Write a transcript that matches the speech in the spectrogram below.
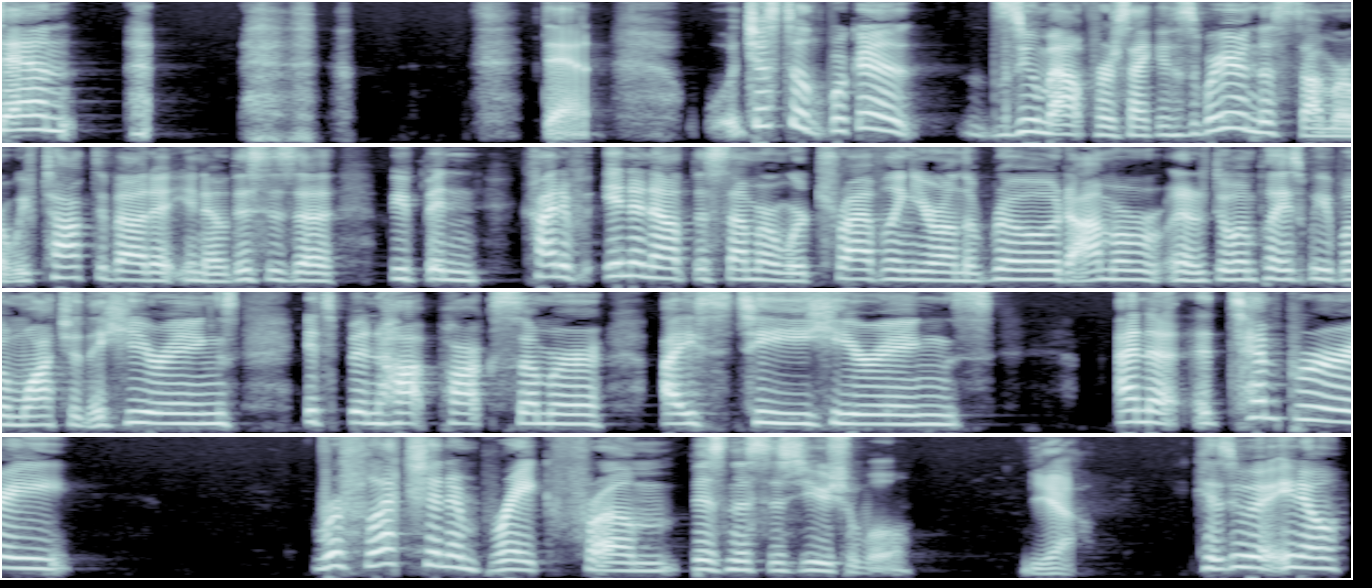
Dan, Dan, just to, we're going to zoom out for a second because we're in the summer. We've talked about it. You know, this is a, we've been kind of in and out the summer. We're traveling. You're on the road. I'm a, uh, doing place. We've been watching the hearings. It's been hot pox summer, iced tea hearings, and a, a temporary reflection and break from business as usual Yeah. because you know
